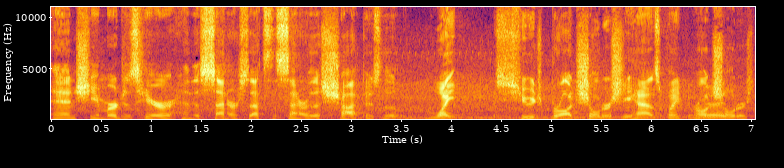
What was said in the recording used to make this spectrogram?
and she emerges here in the center. So that's the center of this shot. There's the white, huge, broad shoulders she has, white, broad Good. shoulders.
